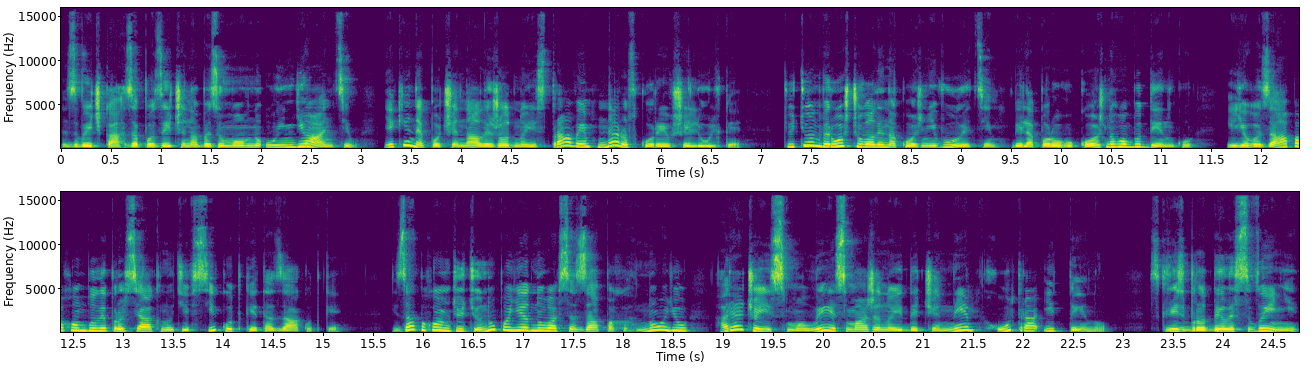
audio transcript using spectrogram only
Звичка запозичена безумовно у індіанців, які не починали жодної справи, не розкуривши люльки. Тютюн вирощували на кожній вулиці, біля порогу кожного будинку, і його запахом були просякнуті всі кутки та закутки. І запахом тютюну поєднувався запах гною, гарячої смоли, смаженої дичини, хутра і тину. Скрізь бродили свині,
